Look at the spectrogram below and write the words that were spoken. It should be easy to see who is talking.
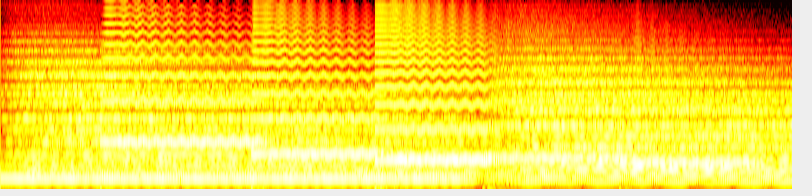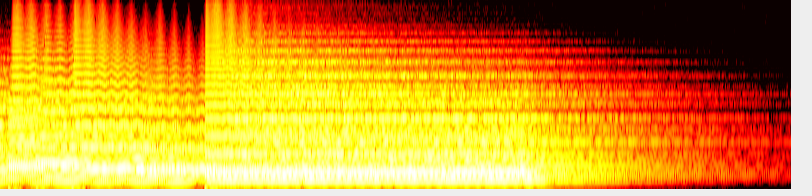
Speaker 1: you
